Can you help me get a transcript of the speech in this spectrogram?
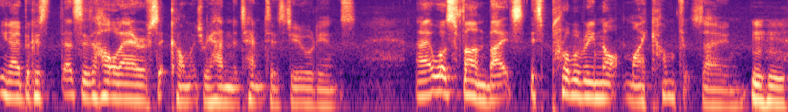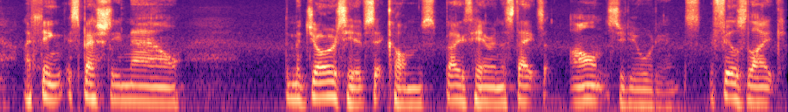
you know, because that's the whole area of sitcom which we hadn't attempted to the audience. Uh, it was fun, but it's it's probably not my comfort zone. Mm-hmm. I think, especially now, the majority of sitcoms, both here in the states, aren't studio audience. It feels like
